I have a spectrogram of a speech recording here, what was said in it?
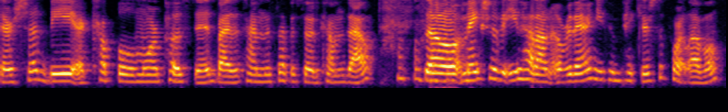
there should be a couple more posted by the time this episode comes out. So make sure that you head on over there and you can pick your support level.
